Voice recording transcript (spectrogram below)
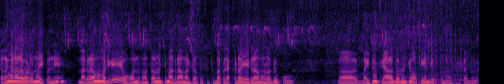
తెలంగాణలో కూడా ఉన్నాయి కొన్ని. మా గ్రామం మటుకి ఒక వంద సంవత్సరాల నుంచి మా గ్రామానికి వస్తాయి. చుట్టుపక్కల ఎక్కడ ఏ గ్రామంలోకి పోవు. బయట నుంచి చాలా దూరం నుంచి వస్తాయని చెప్తున్నారు పెద్దలు.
